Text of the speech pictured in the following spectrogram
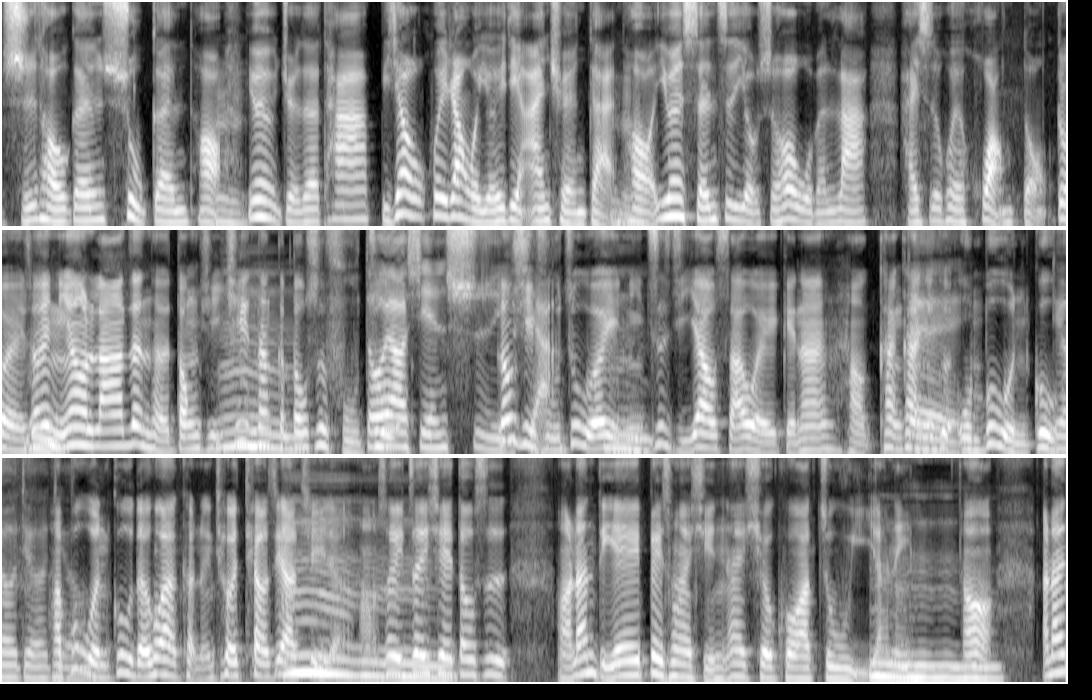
石头跟树根，哈，因为我觉得它比较会让我有一点安全感，哈，因为绳子有时候我们拉还是会晃动，对，所以你要拉任何东西，其实那个都是辅助，都要先试一下，东西辅助而已，你自己要稍微给它好看看那个稳不稳固，好不稳固的话，可能就会跳下去了，哈，所以这些都是啊，咱底下背诵的时爱小可注意啊。嗯，哦，啊，咱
